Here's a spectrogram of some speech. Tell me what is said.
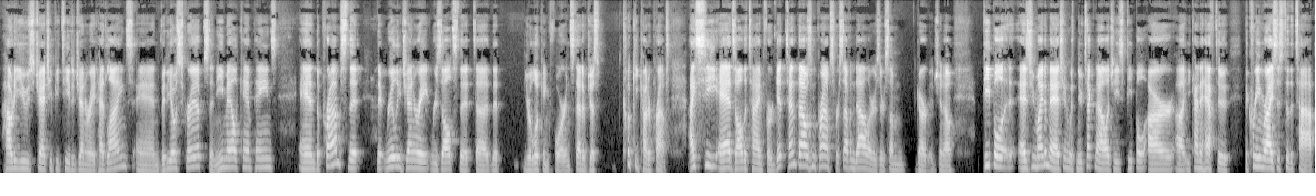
how to use ChatGPT to generate headlines and video scripts and email campaigns, and the prompts that that really generate results that uh, that you're looking for instead of just cookie cutter prompts. I see ads all the time for get 10,000 prompts for $7 or some garbage. You know, people, as you might imagine, with new technologies, people are uh, you kind of have to. The cream rises to the top.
